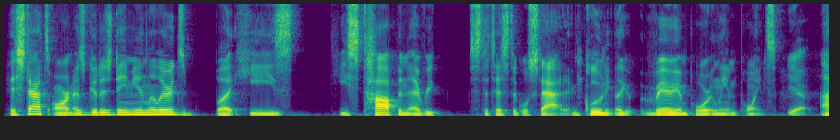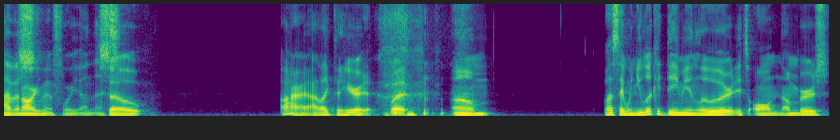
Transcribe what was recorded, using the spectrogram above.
His stats aren't as good as Damian Lillard's, but he's he's top in every statistical stat, including like very importantly in points. yeah. I have an argument for you on this. So, all right, I like to hear it. But um, let's say when you look at Damian Lillard, it's all numbers,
